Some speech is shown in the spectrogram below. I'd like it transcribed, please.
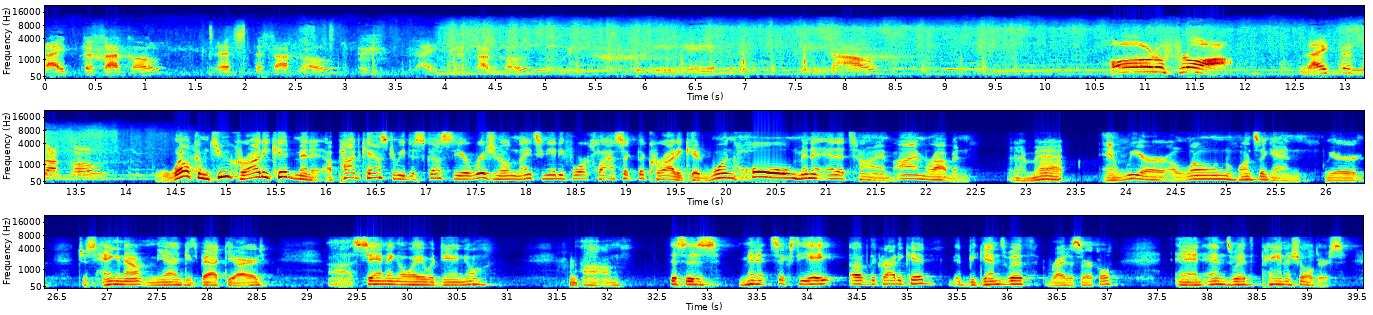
Right the circle, left the circle, right the circle. Breathe in, breathe out. Hold the floor. Right the circle. Welcome to Karate Kid Minute, a podcast where we discuss the original 1984 classic, The Karate Kid, one whole minute at a time. I'm Robin, I'm Matt. and we are alone once again. We're just hanging out in Miyagi's backyard, uh, sanding away with Daniel. Um, this is minute 68 of The Karate Kid. It begins with Ride a Circle and ends with Pain of Shoulders.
